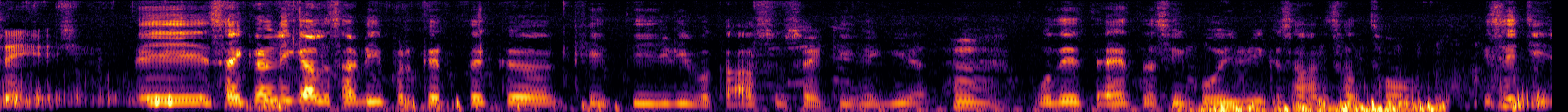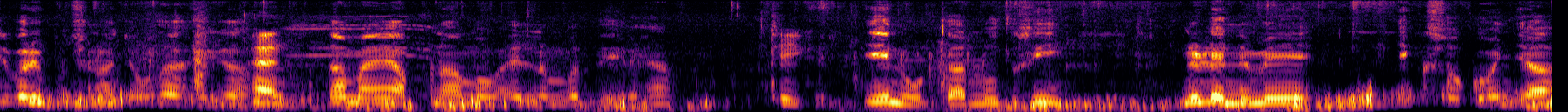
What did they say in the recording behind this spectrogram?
ਸਹੀ ਹੈ ਜੀ। ਤੇ ਸੈਕੰਡਲੀ ਗੱਲ ਸਾਡੀ ਪ੍ਰਕਿਰਤਿਕ ਖੇਤੀ ਜਿਹੜੀ ਵਿਕਾਸ ਸੁਸਾਇਟੀ ਹੈਗੀ ਆ ਹੂੰ। ਉਹਦੇ ਤਹਿਤ ਅਸੀਂ ਕੋਈ ਵੀ ਕਿਸਾਨ ਸਾਥੋਂ ਕਿਸੇ ਚੀਜ਼ ਬਾਰੇ ਪੁੱਛਣਾ ਚਾਹੁੰਦਾ ਹੈਗਾ ਤਾਂ ਮੈਂ ਆਪਣਾ ਮੋਬਾਈਲ ਨੰਬਰ ਦੇ ਰਿਹਾ। ਠੀਕ ਹੈ ਇਹ ਨੋਟ ਕਰ ਲਓ ਤੁਸੀਂ 99 151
